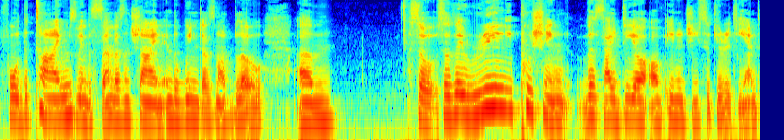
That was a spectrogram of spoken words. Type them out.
for the times when the sun doesn't shine and the wind does not blow. Um, so, so they're really pushing this idea of energy security, and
